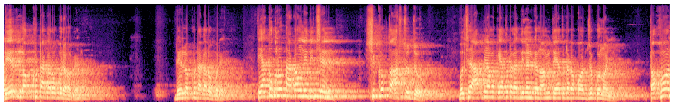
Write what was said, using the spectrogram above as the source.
দেড় লক্ষ টাকার উপরে হবে। দেড় লক্ষ টাকার উপরে। তো এতগুলো টাকা উনি দিচ্ছেন, শিক্ষক তো আশ্চর্য। বলছে, আপনি আমাকে এত টাকা দিলেন কেন? আমি তো এত টাকা পাওয়ার যোগ্য নই। তখন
